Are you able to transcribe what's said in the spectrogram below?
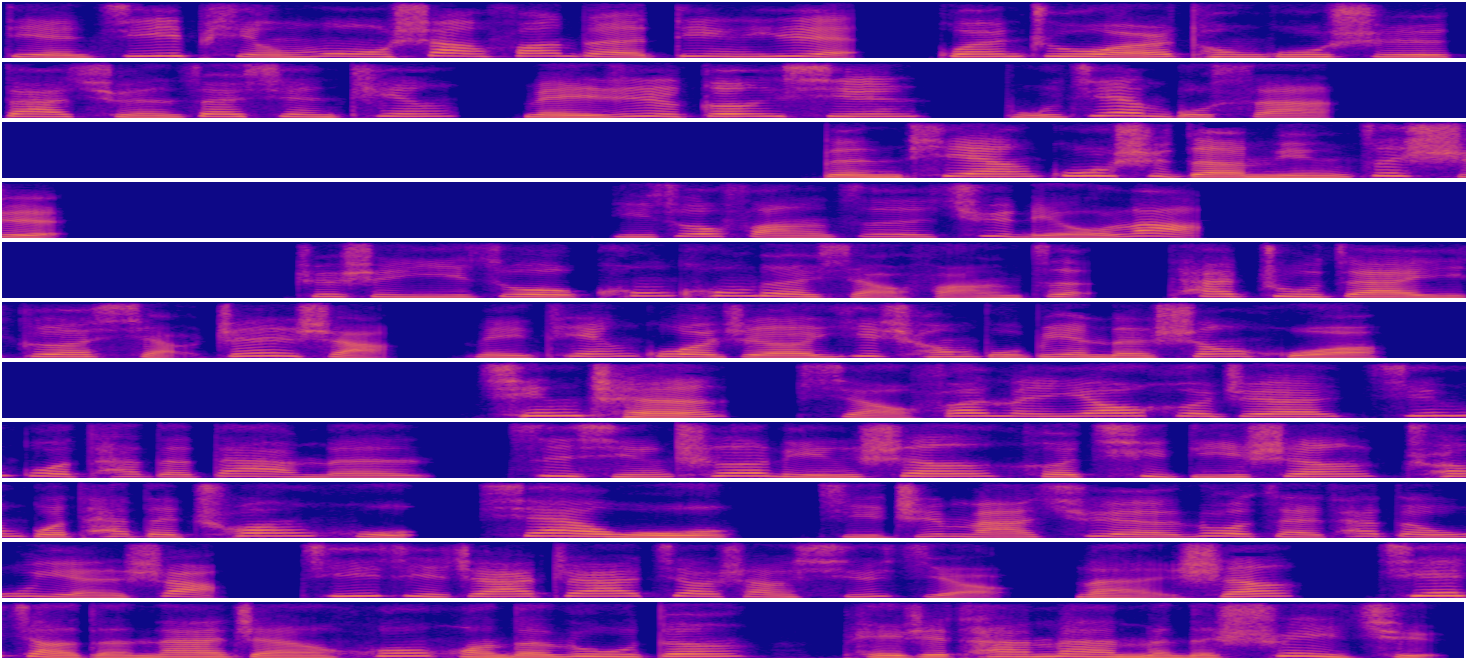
点击屏幕上方的订阅，关注儿童故事大全在线听，每日更新，不见不散。本片故事的名字是《一座房子去流浪》。这是一座空空的小房子，它住在一个小镇上，每天过着一成不变的生活。清晨，小贩们吆喝着经过他的大门，自行车铃声和汽笛声穿过他的窗户。下午，几只麻雀落在他的屋檐上，叽叽喳喳叫上许久。晚上，街角的那盏昏黄的路灯陪着他慢慢的睡去。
